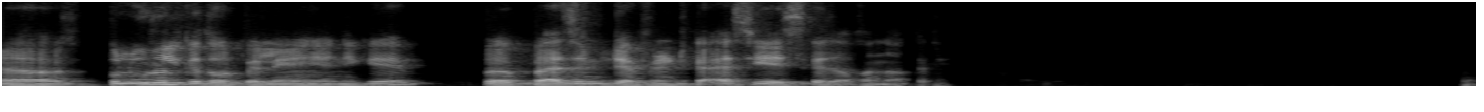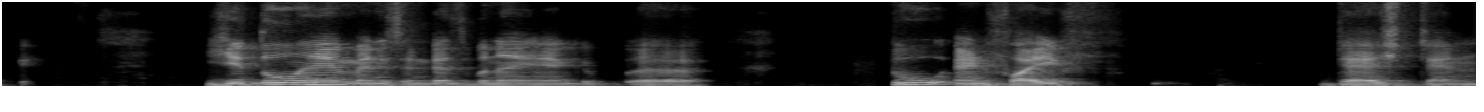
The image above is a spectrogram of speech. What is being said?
प्लूरल के तौर पे लें, यानी कि प्रेजेंट डेफिनेट का, ऐसी इसका इजाफा ना करें। ओके ये दो हैं, मैंने सेंटेंस बनाए हैं कि two and five dash ten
